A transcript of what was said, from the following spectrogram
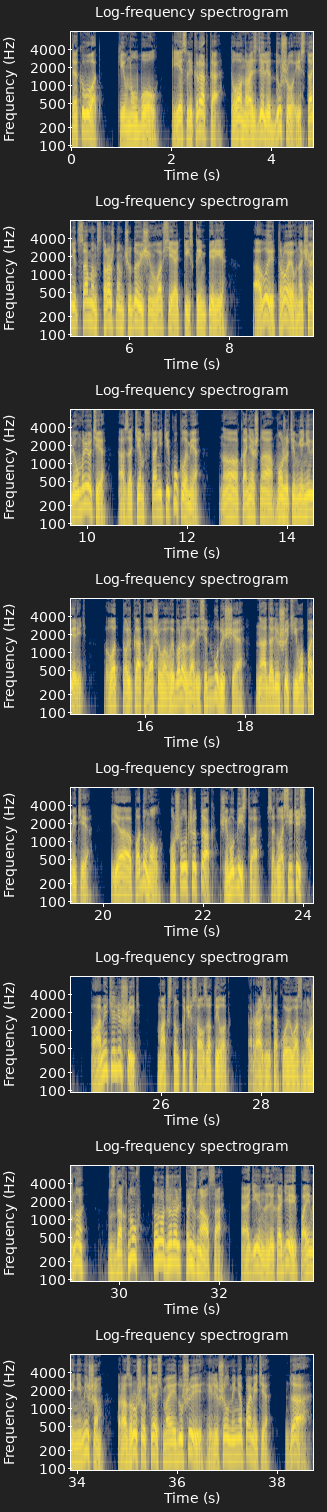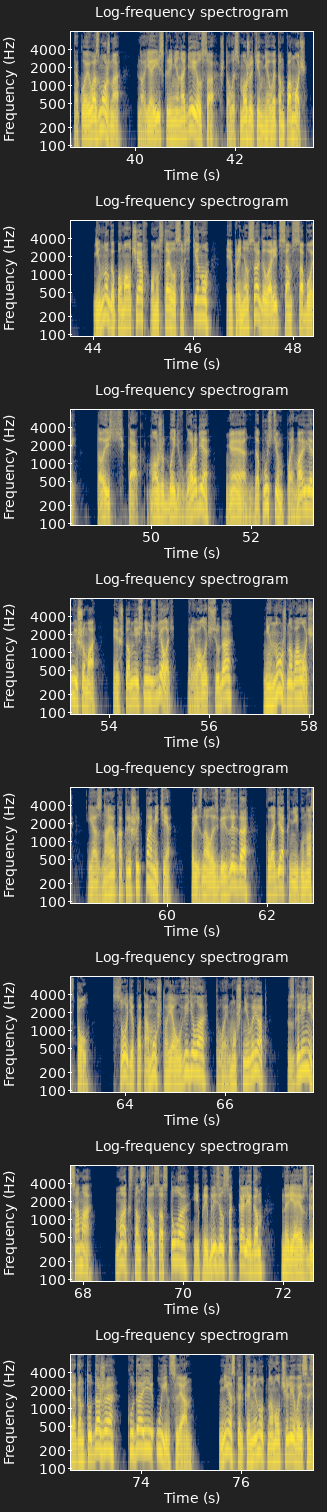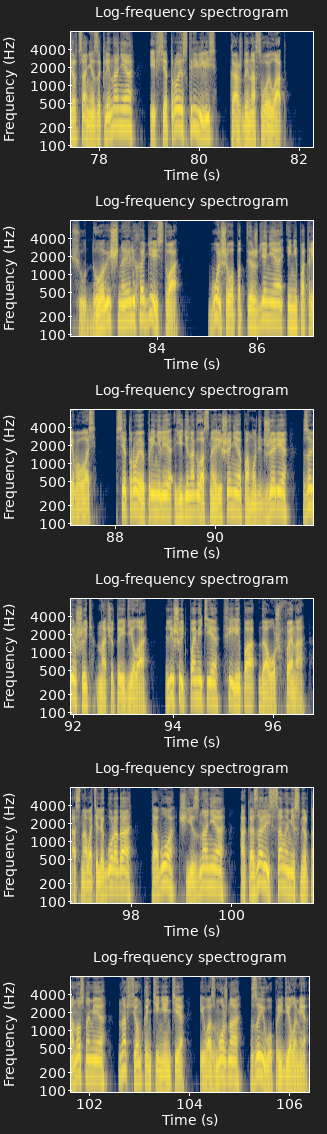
«Так вот», — кивнул Боул, — «если кратко, то он разделит душу и станет самым страшным чудовищем во всей Аттийской империи. А вы трое вначале умрете, а затем станете куклами. Но, конечно, можете мне не верить. Вот только от вашего выбора зависит будущее. Надо лишить его памяти. Я подумал, уж лучше так, чем убийство. Согласитесь? Памяти лишить? Макстон почесал затылок. Разве такое возможно? Вздохнув, Роджеральд признался. Один лиходей по имени Мишам разрушил часть моей души и лишил меня памяти. Да, такое возможно, но я искренне надеялся, что вы сможете мне в этом помочь. Немного помолчав, он уставился в стену и принялся говорить сам с собой. То есть как, может быть, в городе? Нет, допустим, поймаю я Мишима. И что мне с ним сделать? Приволочь сюда? Не нужно волочь. Я знаю, как лишить памяти, призналась Гризельда, кладя книгу на стол. Судя по тому, что я увидела, твой муж не врет. Взгляни сама. Макстон встал со стула и приблизился к коллегам, ныряя взглядом туда же, куда и Уинслиан. Несколько минут на молчаливое созерцание заклинания, и все трое скривились, каждый на свой лад. Чудовищное лиходейство! Большего подтверждения и не потребовалось. Все трое приняли единогласное решение помочь Джерри завершить начатое дело. Лишить памяти Филиппа Даош-Фена, основателя города, того, чьи знания оказались самыми смертоносными на всем континенте и, возможно, за его пределами.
